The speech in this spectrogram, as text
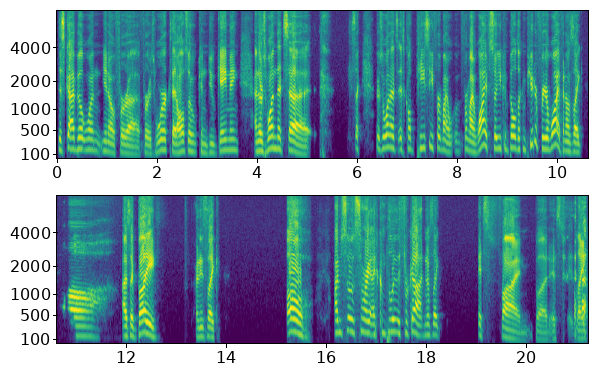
This guy built one, you know, for uh for his work that also can do gaming. And there's one that's uh, he's like, there's one that's it's called PC for my for my wife, so you can build a computer for your wife. And I was like, oh, I was like, buddy, and he's like, oh, I'm so sorry, I completely forgot. And I was like, it's fine, bud. It's like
